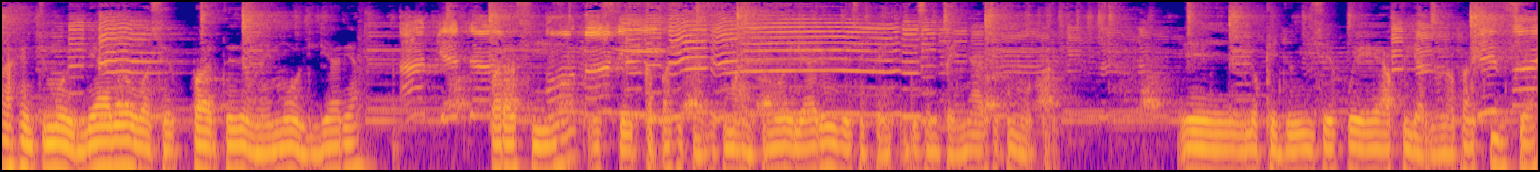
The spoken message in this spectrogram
agente inmobiliario o hacer parte de una inmobiliaria para así usted capacitarse como agente inmobiliario y desempeñarse como tal. Eh, lo que yo hice fue afiliarme a una franquicia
